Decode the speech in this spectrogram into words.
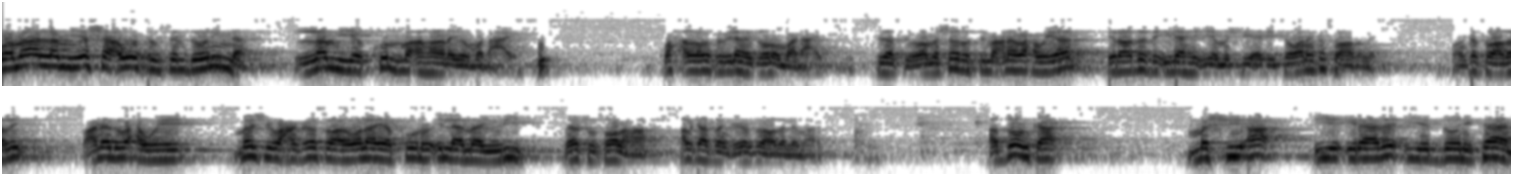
wamaa lam yasha wuxuusan dooninna lam yakun ma ahaanayo ma dhacayo وح الله وحو إلهي دونه ما دعيس سيداس لي ومشارة المعنى وحويان إرادة إلهي إيا مشيئة دي سواء انكسو هذا لي وانكسو هذا لي وعنى ذو وحوي مشي وحنكسو ولا يكون إلا ما يريد ماشو صالها هالكاسا انكسو هذا لي مارك الدونك مشيئة إيا إرادة إيا الدونتان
